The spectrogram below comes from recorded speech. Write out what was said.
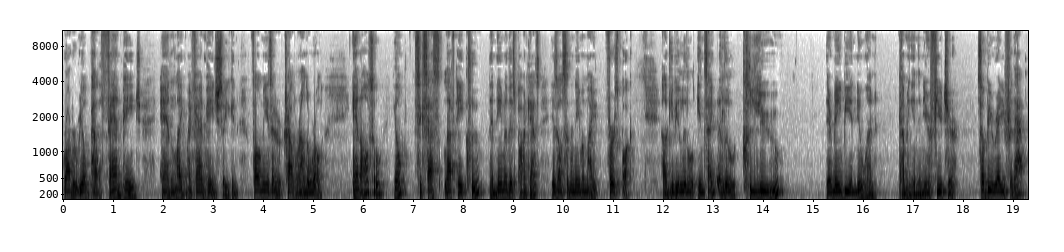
Robert Riopel fan page, and like my fan page so you can follow me as I travel around the world. And also, you know, Success Left a Clue. The name of this podcast is also the name of my first book. I'll give you a little insight, a little clue. There may be a new one coming in the near future. So be ready for that.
